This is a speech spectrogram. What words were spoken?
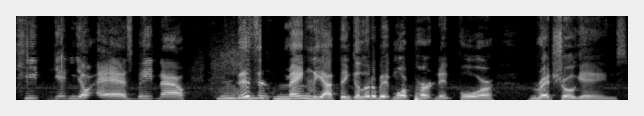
keep getting your ass beat now. This is mainly, I think, a little bit more pertinent for retro games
